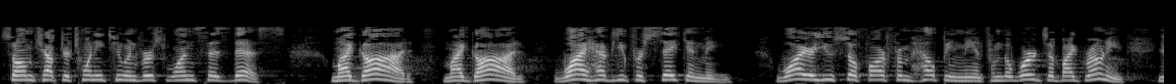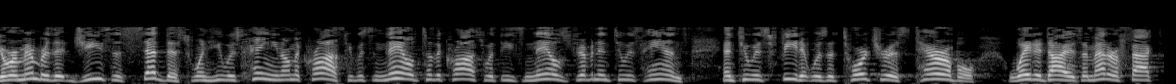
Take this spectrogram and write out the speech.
Psalm chapter 22 and verse 1 says this, My God, my God, why have you forsaken me? Why are you so far from helping me and from the words of my groaning? You'll remember that Jesus said this when he was hanging on the cross. He was nailed to the cross with these nails driven into his hands and to his feet. It was a torturous, terrible way to die. As a matter of fact,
